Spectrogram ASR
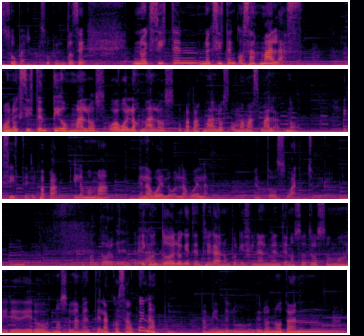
Súper, súper. Entonces, no existen, no existen cosas malas. O no existen tíos malos, o abuelos malos, o papás malos, o mamás malas. No. Existe el papá y la mamá, el abuelo o la abuela, en todo su ancho, digamos. Y con todo lo que te entregan. Y con todo lo que te entregaron, porque finalmente nosotros somos herederos no solamente de las cosas buenas, pues, también de lo, de lo no tan,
